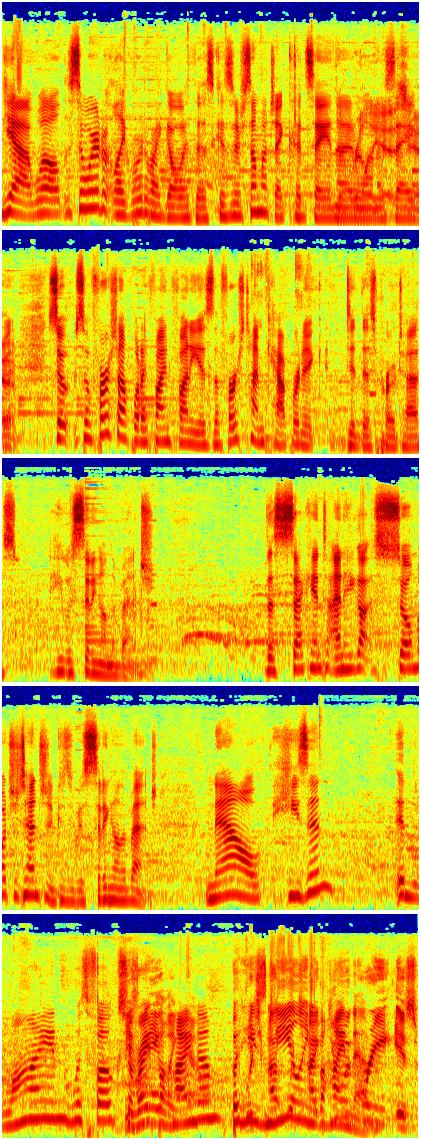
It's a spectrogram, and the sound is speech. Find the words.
Yeah, well, so where do like where do I go with this? Because there's so much I could say and that There I don't really want to say. yeah. But so so first off, what I find funny is the first time Kaepernick did this protest, he was sitting on the bench. The second, and he got so much attention because he was sitting on the bench. Now he's in in line with folks, so He's right behind now, him, but which he's I- which kneeling I behind do them. agree is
